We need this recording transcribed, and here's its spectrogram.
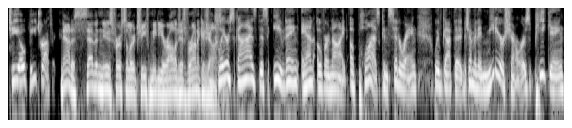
TOP traffic. Now to 7 News First Alert Chief Meteorologist Veronica Johnson. Clear skies this evening and overnight. A plus considering we've got the Geminid meteor showers peaking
